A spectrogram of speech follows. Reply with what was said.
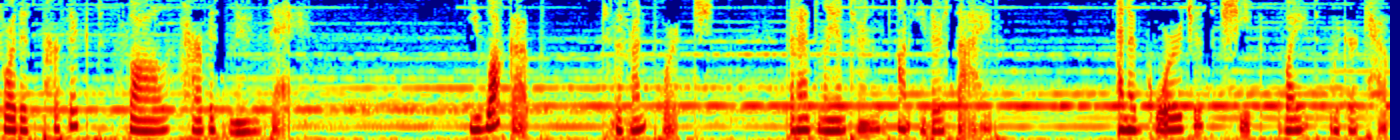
for this perfect fall harvest moon day. You walk up to the front porch that has lanterns on either side and a gorgeous chic white wicker couch.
